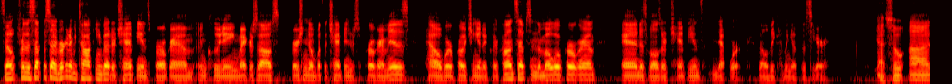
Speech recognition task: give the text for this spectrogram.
So, for this episode, we're going to be talking about our Champions program, including Microsoft's version of what the Champions program is, how we're approaching it at Clear Concepts in the MOBO program, and as well as our Champions Network that'll be coming out this year. Yeah, so uh,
